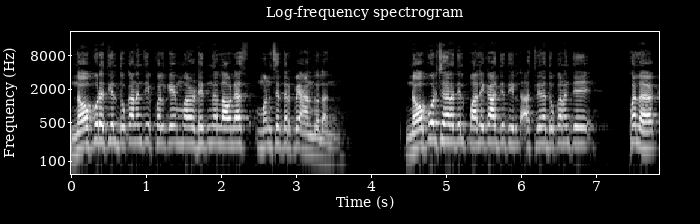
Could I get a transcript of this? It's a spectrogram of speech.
नवापूर येथील दुकानांची फलके मराठीत न लावल्यास मनसेतर्फे आंदोलन. नवापूर शहरातील पालिका हद्दीतील असलेल्या दुकानांचे फलक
